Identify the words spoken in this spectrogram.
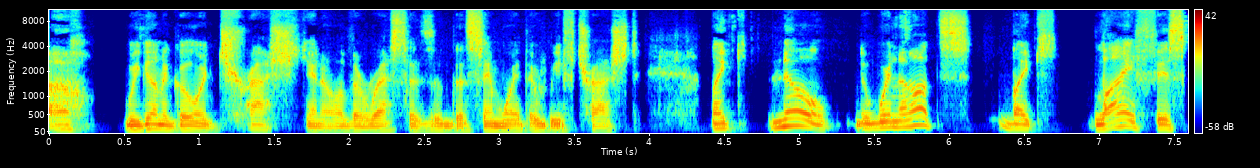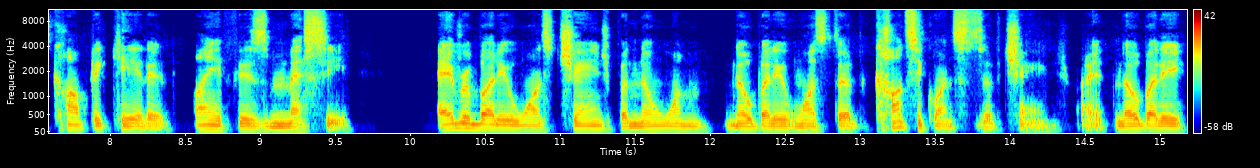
oh, we're going to go and trash, you know, the rest is the same way that we've trashed. Like, no, we're not. Like, life is complicated. Life is messy. Everybody wants change, but no one, nobody wants the consequences of change, right? Nobody,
